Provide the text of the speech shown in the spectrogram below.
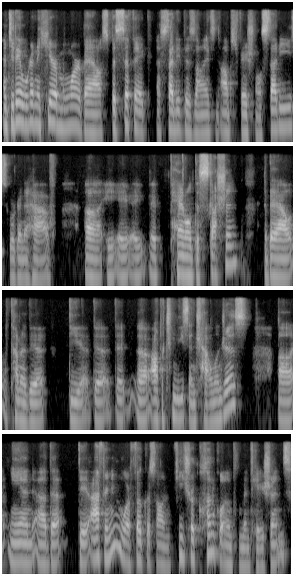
And today we're going to hear more about specific uh, study designs and observational studies. We're going to have uh, a, a, a, panel discussion about kind of the, the, the, the uh, opportunities and challenges. Uh, and the, the afternoon will focus on future clinical implementations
